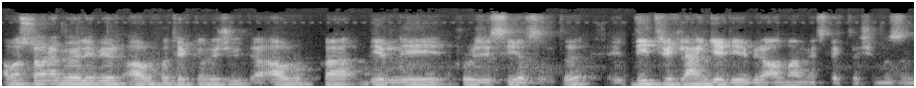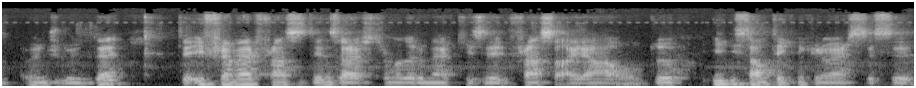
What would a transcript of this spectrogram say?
Ama sonra böyle bir Avrupa Teknoloji Avrupa Birliği projesi yazıldı. E, Dietrich Lange diye bir Alman meslektaşımızın öncülüğünde işte İFREMER Fransız Deniz Araştırmaları Merkezi Fransa ayağı oldu. İstanbul Teknik Üniversitesi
